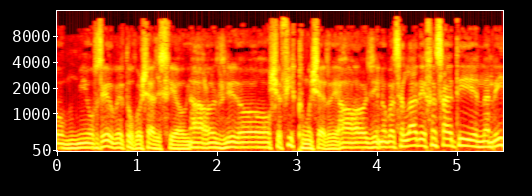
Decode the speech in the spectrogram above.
او یو زیر به ته خوشاله شي او شفیق مشر دی او ځینو بس الله دې ښه ساتي لري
